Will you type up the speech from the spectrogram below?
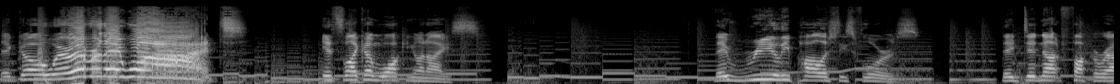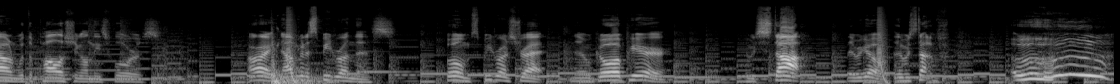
They go wherever they want! It's like I'm walking on ice. They really polish these floors. They did not fuck around with the polishing on these floors. Alright, now I'm gonna speedrun this. Boom, speedrun strat. And then we go up here. And we stop. There we go. Then we stop. Ooh.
